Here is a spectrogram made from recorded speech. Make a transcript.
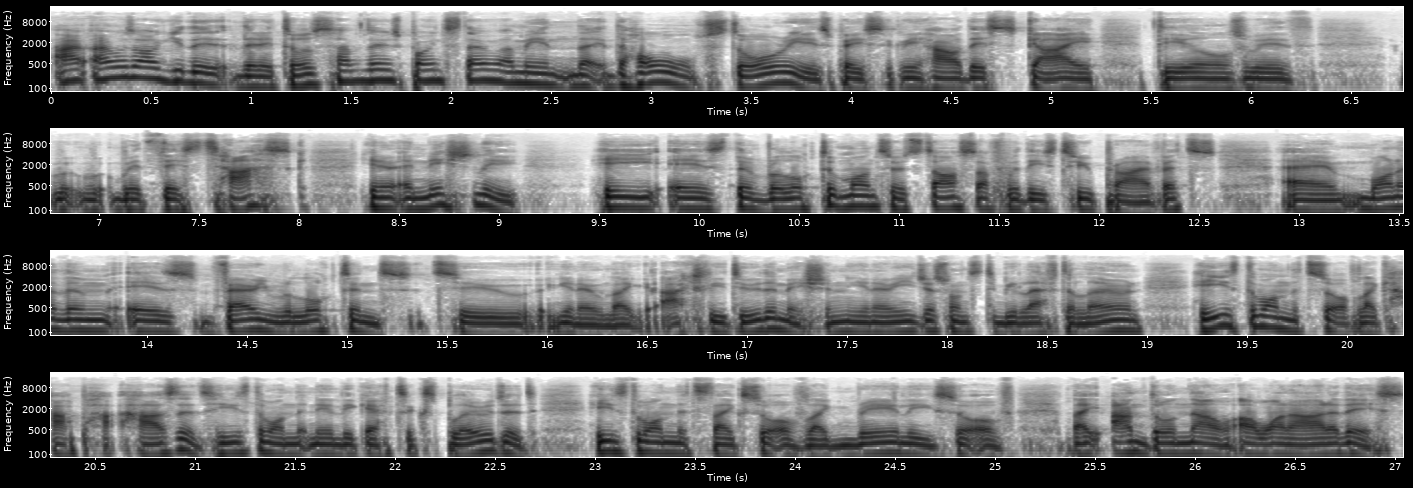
I, I would argue that, that it does have those points, though. I mean, the, the whole story is basically how this guy deals with with, with this task. You know, initially he is the reluctant one, so it starts off with these two privates. Um, one of them is very reluctant to, you know, like actually do the mission. You know, he just wants to be left alone. He's the one that's sort of like haphazard. He's the one that nearly gets exploded. He's the one that's like sort of like really sort of like I'm done now. I want out of this.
